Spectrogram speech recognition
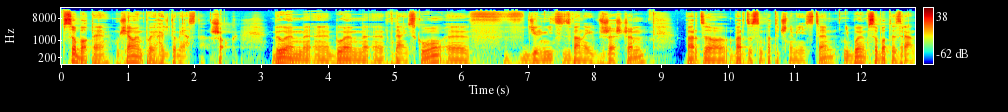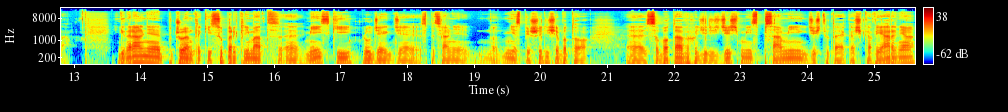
W sobotę musiałem pojechać do miasta. Szok. Byłem, byłem w Gdańsku, w dzielnicy zwanej Wrzeszczem. Bardzo, bardzo sympatyczne miejsce i byłem w sobotę z rana. Generalnie poczułem taki super klimat e, miejski, ludzie, gdzie specjalnie no, nie spieszyli się, bo to e, sobota, wychodzili z dziećmi, z psami, gdzieś tutaj jakaś kawiarnia.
